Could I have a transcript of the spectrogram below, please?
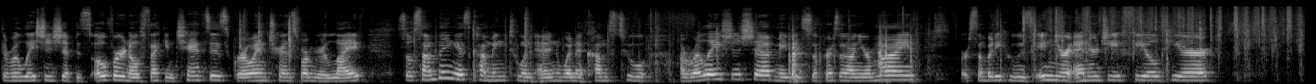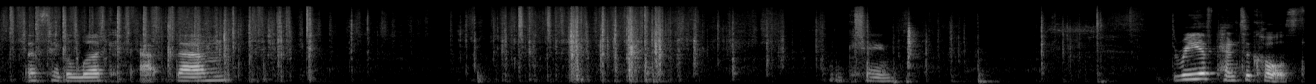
The relationship is over, no second chances, grow and transform your life. So something is coming to an end when it comes to a relationship. Maybe it's the person on your mind or somebody who is in your energy field here. Let's take a look at them. Okay. Three of Pentacles.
